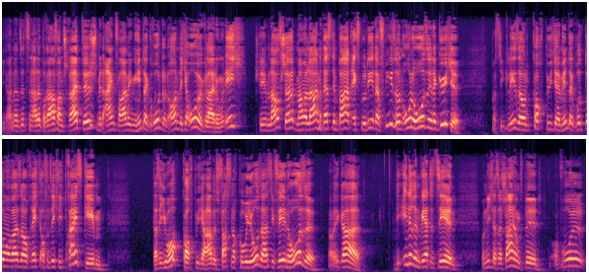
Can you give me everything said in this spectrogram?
Die anderen sitzen alle brav am Schreibtisch mit einfarbigem Hintergrund und ordentlicher Oberkleidung. Und ich stehe im Laufshirt, Marmeladen, Rest im Bad, explodierter Friese und ohne Hose in der Küche. Was die Gläser und Kochbücher im Hintergrund dummerweise auch recht offensichtlich preisgeben. Dass ich überhaupt Kochbücher habe, ist fast noch kurioser als die fehlende Hose. Aber egal. Die inneren Werte zählen und nicht das Erscheinungsbild. Obwohl,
